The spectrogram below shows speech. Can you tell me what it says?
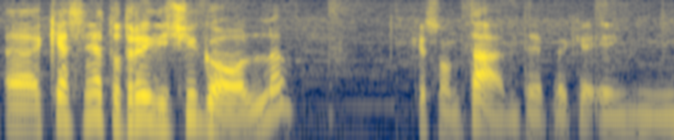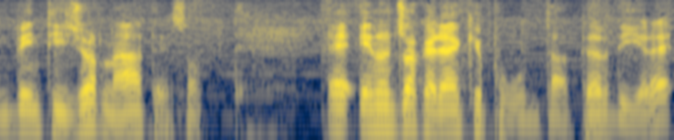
eh, che ha segnato 13 gol, che sono tante perché in 20 giornate, insomma. e non gioca neanche punta per dire.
